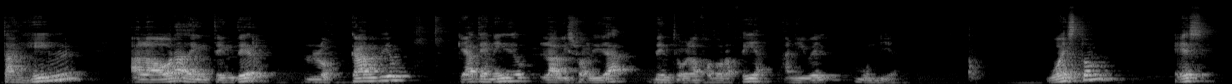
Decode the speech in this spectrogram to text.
tangible a la hora de entender los cambios que ha tenido la visualidad dentro de la fotografía a nivel mundial. Weston es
